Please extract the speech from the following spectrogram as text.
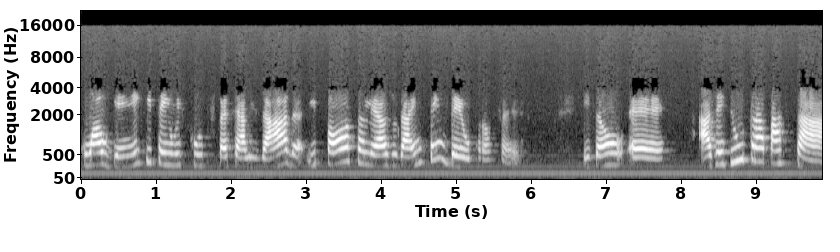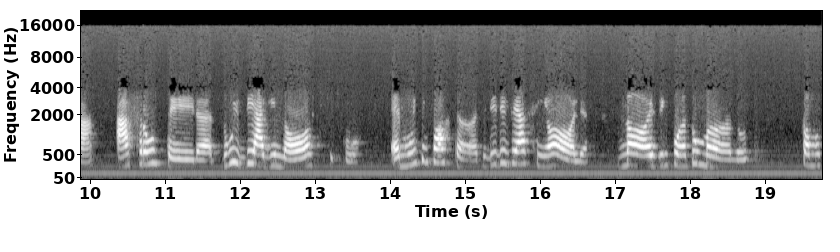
com alguém que tenha uma escuta especializada e possa lhe ajudar a entender o processo. Então, é, a gente ultrapassar a fronteira do diagnóstico é muito importante, de dizer assim, olha, nós, enquanto humanos, somos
